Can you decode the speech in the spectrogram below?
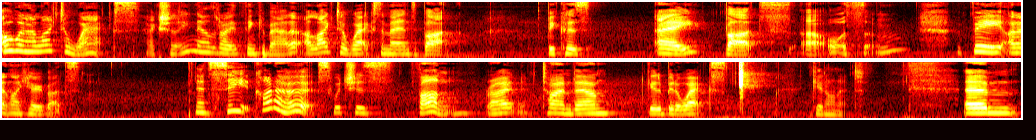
Oh, and I like to wax, actually, now that I think about it. I like to wax a man's butt because A, butts are awesome. B, I don't like hairy butts. And C, it kind of hurts, which is fun, right? Tie them down, get a bit of wax, get on it. Um,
